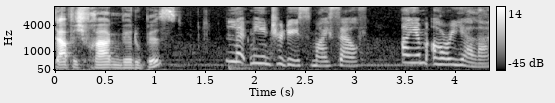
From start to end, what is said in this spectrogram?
Darf ich fragen, wer du bist? Let me introduce myself. I am Ariella.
